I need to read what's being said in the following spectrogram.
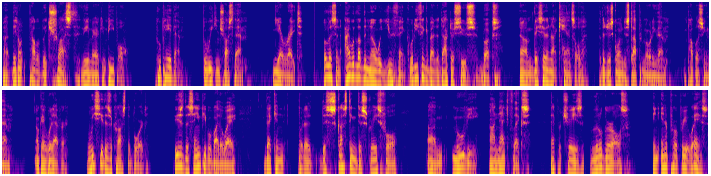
uh, they don't probably trust the American people who pay them, but we can trust them. Yeah, right. But listen, I would love to know what you think. What do you think about the Dr. Seuss books? Um, they say they're not canceled, but they're just going to stop promoting them, publishing them. Okay, whatever. We see this across the board. These are the same people, by the way, that can put a disgusting, disgraceful um, movie on Netflix that portrays little girls in inappropriate ways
